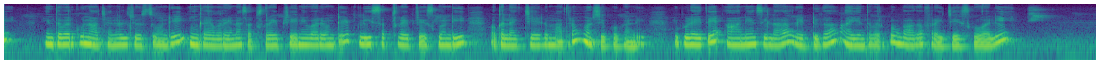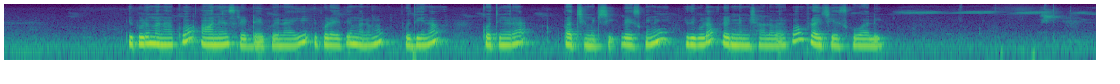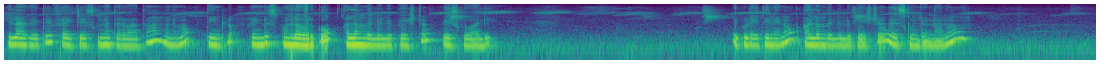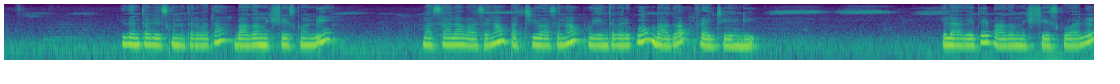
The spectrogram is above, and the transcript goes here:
ఇంతవరకు నా ఛానల్ చూస్తూ ఉండి ఇంకా ఎవరైనా సబ్స్క్రైబ్ చేయని వారు ఉంటే ప్లీజ్ సబ్స్క్రైబ్ చేసుకోండి. ఒక లైక్ చేయడం మాత్రం మర్చిపోకండి. ఇప్పుడైతే ఆనియన్స్ ఇలా రెడ్గా అయ్యేంత వరకు బాగా ఫ్రై చేసుకోవాలి. ఇప్పుడు మనకు ఆనియన్స్ రెడ్ అయిపోయినాయి. ఇప్పుడైతే మనము పుదీనా కొత్తిమీర పచ్చిమిర్చి వేసుకుని ఇది కూడా రెండు నిమిషాల వరకు ఫ్రై చేసుకోవాలి. ఇలాగైతే ఫ్రై చేసుకున్న తర్వాత మనము దీంట్లో రెండు స్పూన్ల వరకు అల్లం వెల్లుల్లి పేస్ట్ వేసుకోవాలి. ఇప్పుడైతే నేను అల్లం వెల్లుల్లి పేస్ట్ వేసుకుంటున్నాను. ఇదంతా వేసుకున్న తర్వాత బాగా మిక్స్ చేసుకోండి. మసాలా వాసన పచ్చి వాసన పోయేంత వరకు బాగా ఫ్రై చేయండి. ఇలాగైతే బాగా మిక్స్ చేసుకోవాలి.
